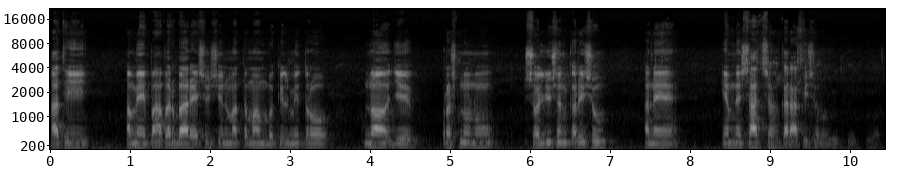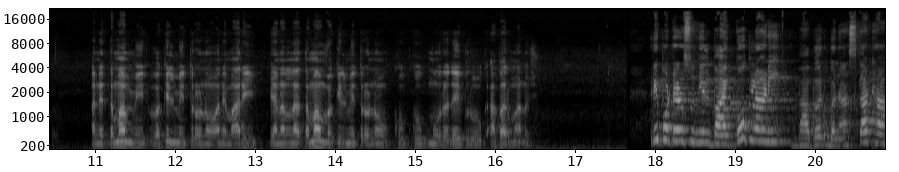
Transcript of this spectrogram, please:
આથી અમે ભાભર બાર એસોસિએશનમાં તમામ વકીલ મિત્રોના જે પ્રશ્નોનું સોલ્યુશન કરીશું અને એમને સાથ સહકાર આપીશું. અને તમામ વકીલ મિત્રોનો અને મારી પેનલના તમામ વકીલ મિત્રોનો ખૂબ ખૂબ હું હૃદયપૂર્વક આભાર માનું છું. રિપોર્ટર સુનિલભાઈ ગોકલાણી, ભાભર બનાસકાંઠા.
